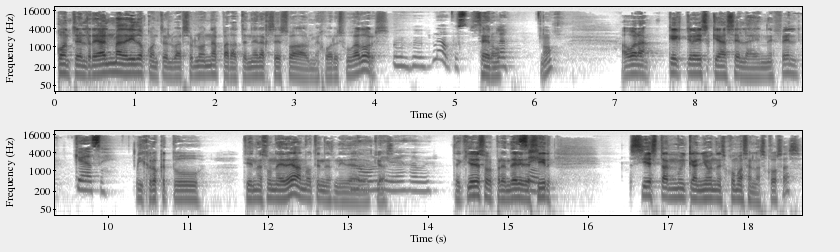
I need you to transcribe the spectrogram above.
contra el Real Madrid o contra el Barcelona para tener acceso a los mejores jugadores? No, pues. Cero, ¿no? Ahora, ¿qué crees que hace la NFL? ¿Qué hace? Y creo que tú tienes una idea o no tienes ni idea de qué hace. idea, a ver. ¿Te quieres sorprender y Sí. decir si están muy cañones cómo hacen las cosas?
